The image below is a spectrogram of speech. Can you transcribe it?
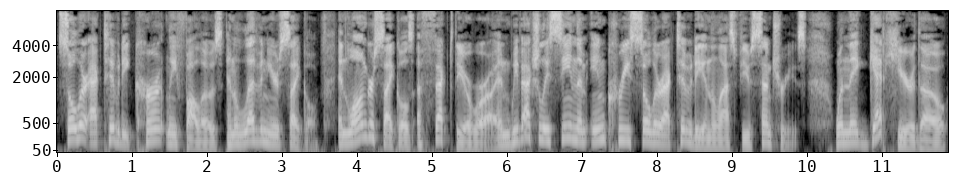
Solar activity currently follows an 11 year cycle, and longer cycles affect the aurora, and we've actually seen them increase solar activity in the last few centuries. When they get here, though,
